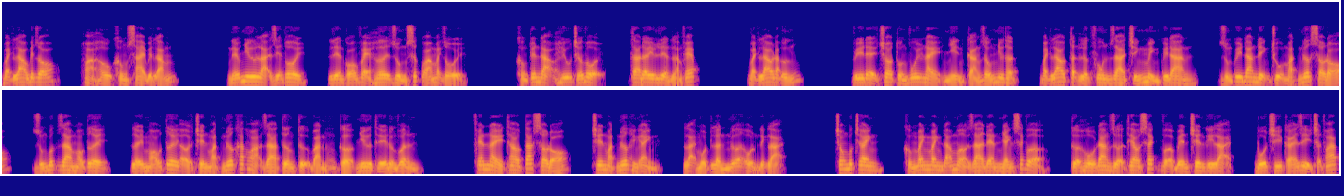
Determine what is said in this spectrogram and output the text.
bạch lao biết rõ, hỏa hầu không sai biệt lắm. Nếu như lại diễn thôi, liền có vẻ hơi dùng sức quá mạnh rồi. Khổng tuyên đạo hữu chớ vội, ta đây liền làm phép. Bạch lao đáp ứng. Vì để cho tuần vui này nhìn càng giống như thật, bạch lao tận lực phun ra chính mình quy đan, dùng quy đan định trụ mặt nước sau đó dùng bức da máu tươi, lấy máu tươi ở trên mặt nước khắc họa ra tương tự bản cờ như thế đường vân. Phen này thao tác sau đó, trên mặt nước hình ảnh lại một lần nữa ổn định lại. Trong bức tranh, khổng manh manh đã mở ra đen nhánh sách vở, tựa hồ đang dựa theo sách vở bên trên ghi lại, bố trí cái gì trận pháp.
